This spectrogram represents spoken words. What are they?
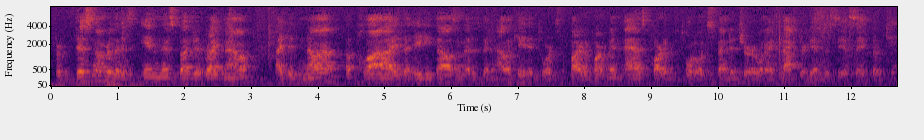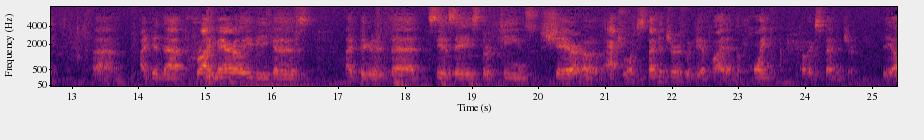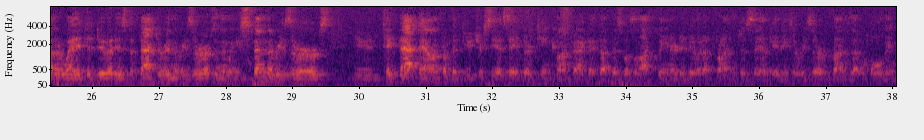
for this number that is in this budget right now, I did not apply the eighty thousand that has been allocated towards the fire department as part of the total expenditure when I factored in the CSA thirteen. Um, I did that primarily because I figured that CSA's 13's share of actual expenditures would be applied at the point of expenditure. The other way to do it is to factor in the reserves, and then when you spend the reserves, you take that down from the future CSA 13 contract. I thought this was a lot cleaner to do it up front and just say, okay, these are reserve funds that we're holding.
